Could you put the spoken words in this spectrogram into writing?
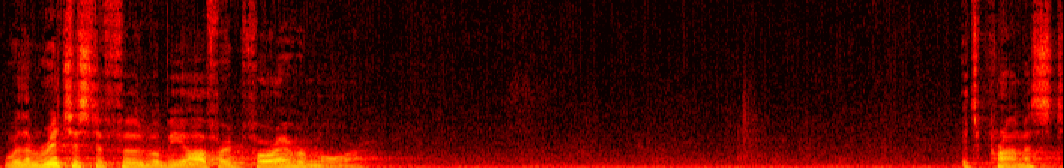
where the richest of food will be offered forevermore. It's promised.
